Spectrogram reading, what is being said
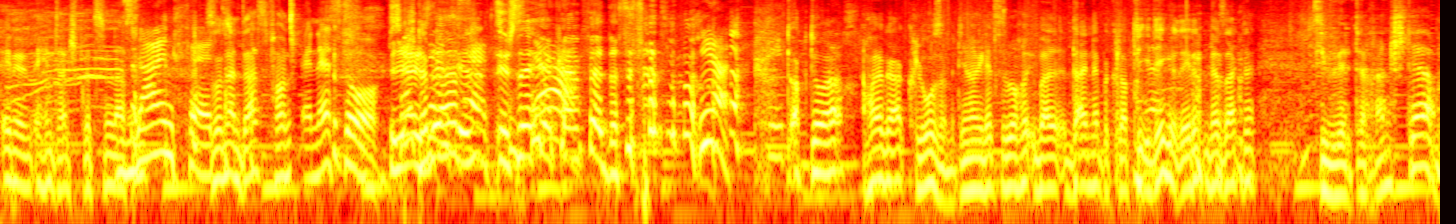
in den Hintern spritzen lassen. Sein Fett. Sondern das von Ernesto. Ja, ich- das? ich sehe hier kein Fett. Das ist das Hier. Dr. Holger Klose, mit dem habe ich letzte Woche über deine bekloppte Idee geredet. Und der sagte, sie wird daran sterben.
